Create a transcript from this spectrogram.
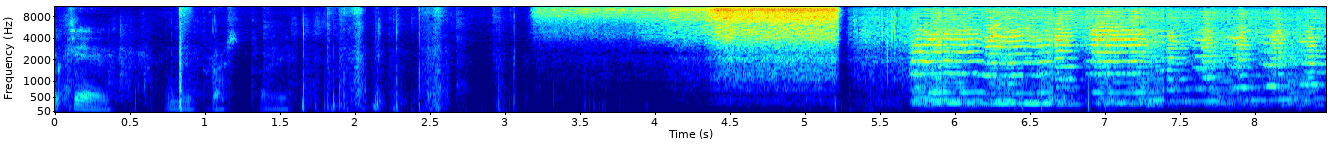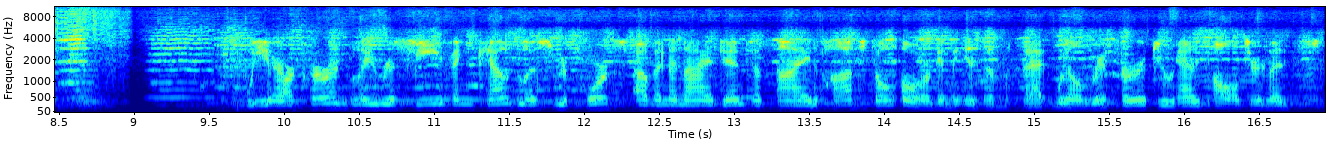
Okay, let me press play. We are currently receiving countless reports of an unidentified hostile organism that we'll refer to as alternates.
